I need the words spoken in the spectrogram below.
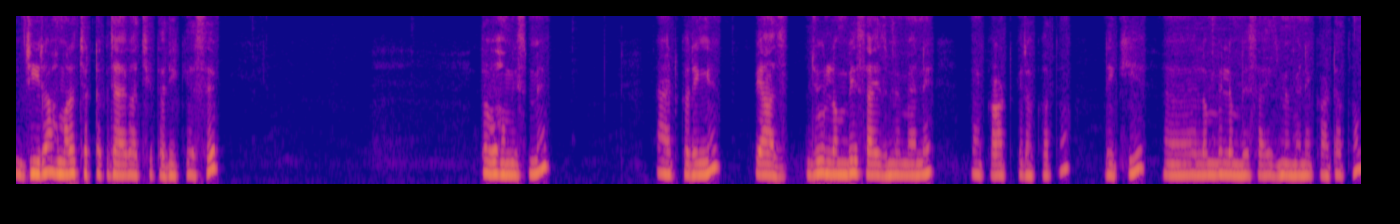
जीरा हमारा चटक जाएगा अच्छी तरीके से। तब हम इसमें ऐड करेंगे प्याज, जो लंबे साइज़ में मैंने काट के रखा था। देखिए लंबे लंबे साइज़ में मैंने काटा था।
